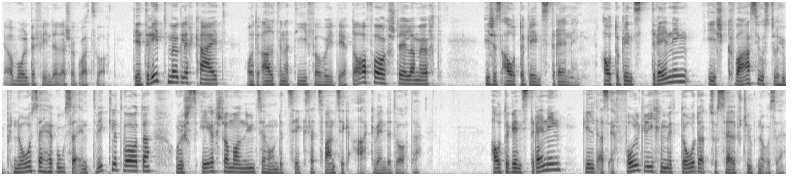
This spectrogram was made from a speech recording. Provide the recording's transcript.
Ja, Wohlbefinden, das ist ein gutes Wort. Die dritte Möglichkeit oder Alternative, die ich dir hier vorstellen möchte, ist ein autogenes Training. Autogenes Training ist quasi aus der Hypnose heraus entwickelt worden und ist das erste Mal 1926 angewendet worden. Autogenes Training gilt als erfolgreiche Methode zur Selbsthypnose.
